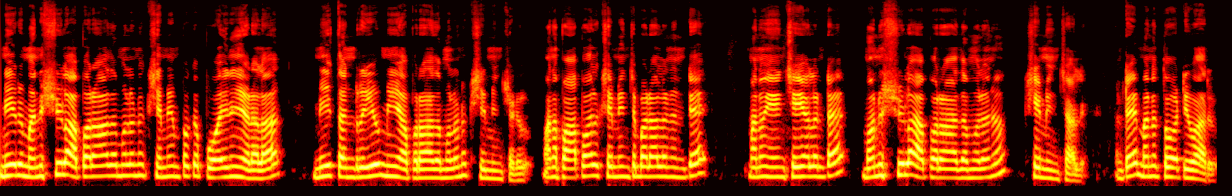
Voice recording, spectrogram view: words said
మీరు మనుష్యుల అపరాధములను క్షమింపకపోయిన ఎడల మీ తండ్రియు మీ అపరాధములను క్షమించడు. మన పాపాలు క్షమించబడాలనంటే మనం ఏం చేయాలంటే మనుష్యుల అపరాధములను క్షమించాలి. అంటే మన తోటివారు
